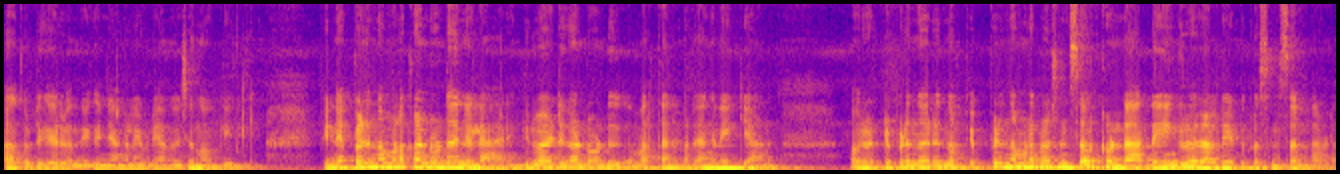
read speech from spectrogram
അകത്തോട്ട് കയറി വന്നേക്കും. ഞങ്ങൾ എവിടെയാണെന്ന് വെച്ചാൽ നോക്കിയിരിക്കും. പിന്നെ എപ്പോഴും നമ്മളെ കണ്ടുകൊണ്ട് തന്നെയല്ല? ആരെങ്കിലുമായിട്ട് കണ്ടുകൊണ്ട് വർത്താനം പറഞ്ഞ് അങ്ങനെയൊക്കെയാണ്. അവർ ഒറ്റപ്പെടുന്നവർ എപ്പോഴും നമ്മുടെ പ്രസൻസ് അവർക്കുണ്ട് ആരുടെയെങ്കിലും ഒരാളുടെ ആയിട്ട് പ്രസൻസ് ഉണ്ട് അവിടെ.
